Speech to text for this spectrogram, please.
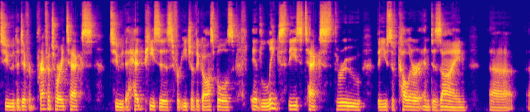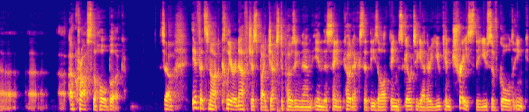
to the different prefatory texts to the headpieces for each of the gospels. It links these texts through the use of color and design uh, across the whole book. So, if it's not clear enough just by juxtaposing them in the same codex that these all things go together, you can trace the use of gold ink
